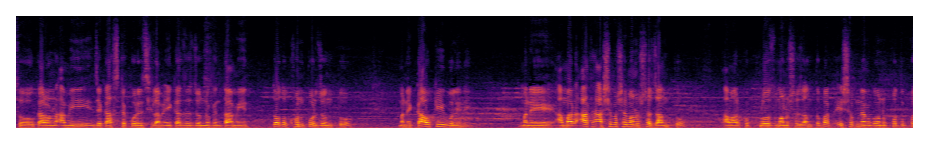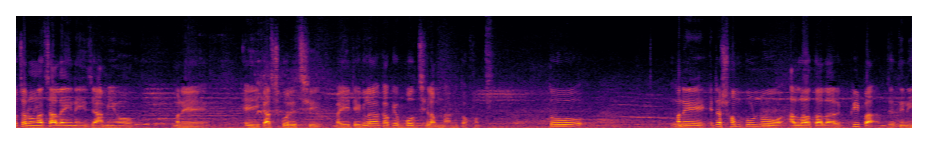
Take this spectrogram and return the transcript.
সো কারণ আমি যে কাজটা করেছিলাম, এই কাজের জন্য কিন্তু আমি ততক্ষণ পর্যন্ত মানে কাউকেই বলিনি। মানে আমার আশেপাশের মানুষরা জানতো, আমার খুব ক্লোজ মানুষরা জানতো বাট এসব নিয়ে আমি কোনো প্রচারণা চালাই নেই যে আমিও মানে এই কাজ করেছি বা এইটা, এগুলো কাউকে বলছিলাম না আমি তখন। তো মানে এটা সম্পূর্ণ আল্লাহ তালার কৃপা যে তিনি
